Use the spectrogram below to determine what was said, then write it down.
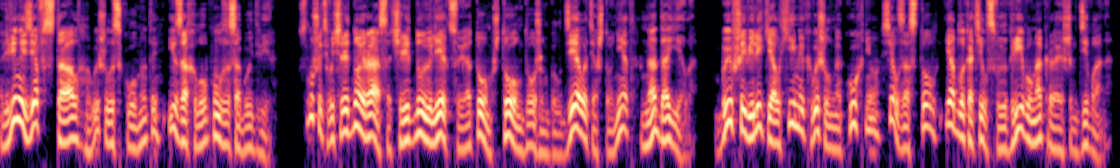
Львиный Зев встал, вышел из комнаты и захлопнул за собой дверь. Слушать в очередной раз очередную лекцию о том, что он должен был делать, а что нет, надоело. Бывший великий алхимик вышел на кухню, сел за стол и облокотил свою гриву на краешек дивана.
